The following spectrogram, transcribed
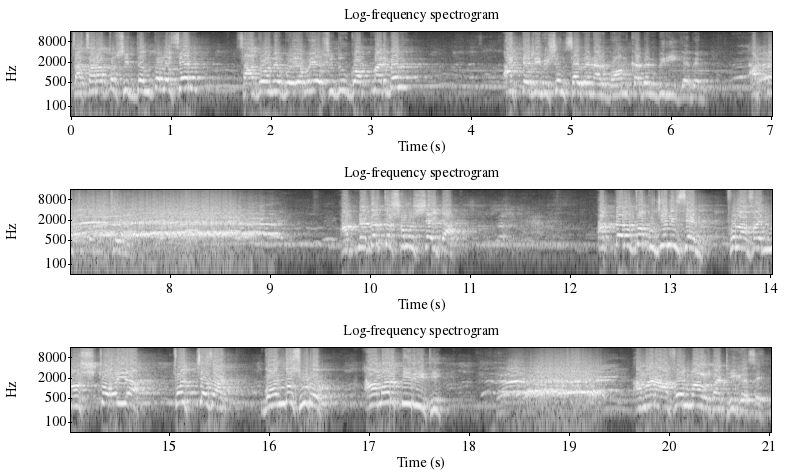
চাচারা তো সিদ্ধান্ত নিয়েছেন সাধুয়ানে বইয়ে বইয়ে শুধু গপ মারবেন আর টেলিভিশন চাইবেন আর বন খাবেন, বিড়ি খাবেন। আপনারা তো বুঝছেন। আপনাদের তো সমস্যা এটা। আপনারা তো বুঝে নিছেন, ফলাফল নষ্ট হইয়া পচা যাক, গন্ধ ছুড়ো আমার বিড়ি ঠিক। আমার আফেল মালটা ঠিক আছে।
